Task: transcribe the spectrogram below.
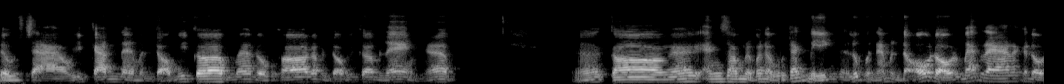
đồ xào với canh này mình trộn với cơm đồ kho đó mình trộn với cơm mình ăn, không? À, còn à, ăn xong rồi bắt đầu tráng miệng. Lúc mình nãy mình đổ đồ trong bát ra cái đồ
